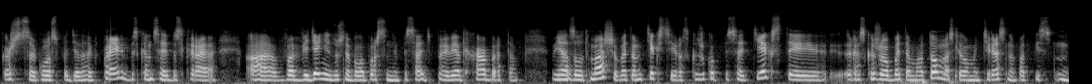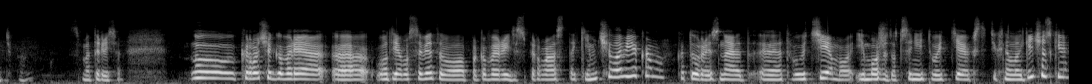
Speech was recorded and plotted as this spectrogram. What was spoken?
кажется, господи, это проект без конца и без края. А в введении нужно было просто написать «Привет, Хабр», там, «Меня зовут Маша», в этом тексте я расскажу, как писать тексты, расскажу об этом, о том, если вам интересно, подписывайтесь, ну, типа, смотрите. Ну, короче говоря, э, вот я бы советовала поговорить сперва с таким человеком, который знает э, твою тему и может оценить твой текст технологически,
